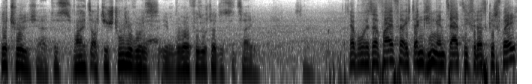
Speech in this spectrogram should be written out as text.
Natürlich, ja. Das war jetzt auch die Studie, wo, das eben, wo man versucht hat, das zu zeigen. Herr Professor Pfeiffer, ich danke Ihnen ganz herzlich für das Gespräch.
